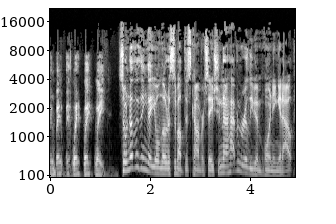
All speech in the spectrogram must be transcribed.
mean? wait, wait, wait, wait, wait, wait. So another thing that you'll notice about this conversation, I haven't really been pointing it out,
